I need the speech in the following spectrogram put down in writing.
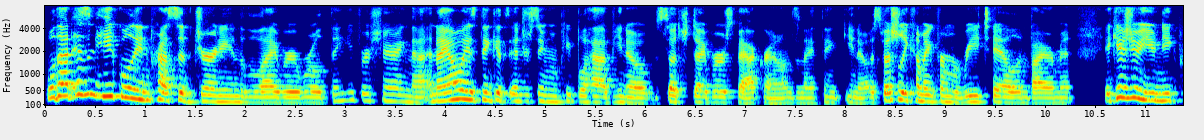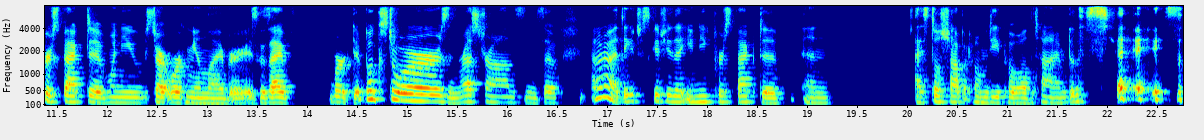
Well that is an equally impressive journey into the library world. Thank you for sharing that. And i always think it's interesting when people have you know such diverse backgrounds. And i think you know especially coming from a retail environment it gives you a unique perspective when you start working in libraries because i've worked at bookstores and restaurants. And so i don't know i think it just gives you that unique perspective. And I still shop at Home Depot all the time to this day. So.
